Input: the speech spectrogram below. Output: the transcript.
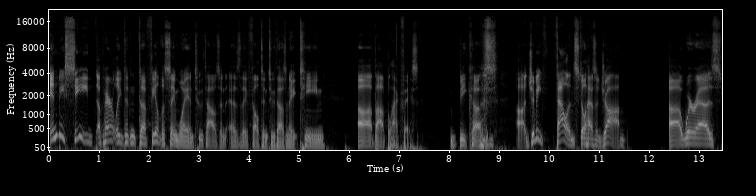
NBC apparently didn't uh, feel the same way in 2000 as they felt in 2018 uh, about blackface because uh, Jimmy Fallon still has a job, uh, whereas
